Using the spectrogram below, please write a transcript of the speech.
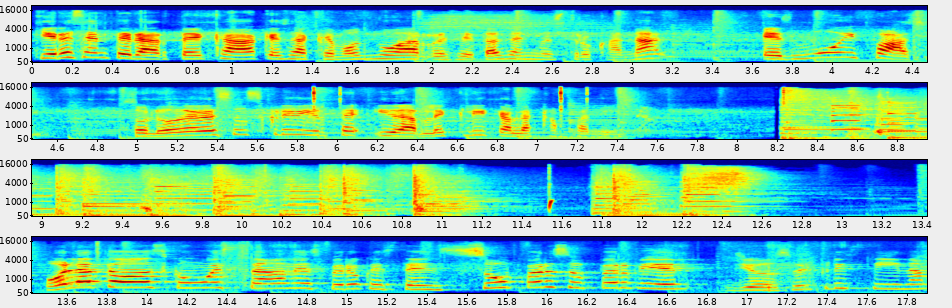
¿Quieres enterarte de cada que saquemos nuevas recetas en nuestro canal? Es muy fácil, solo debes suscribirte y darle clic a la campanita. Hola a todos, ¿cómo están? Espero que estén súper, súper bien. Yo soy Cristina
